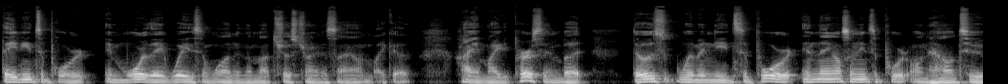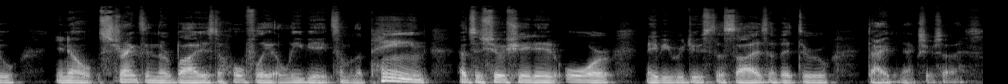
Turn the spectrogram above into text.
they need support in more they ways than one. And I'm not just trying to sound like a high and mighty person, but those women need support and they also need support on how to, you know, strengthen their bodies to hopefully alleviate some of the pain that's associated or maybe reduce the size of it through diet and exercise.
